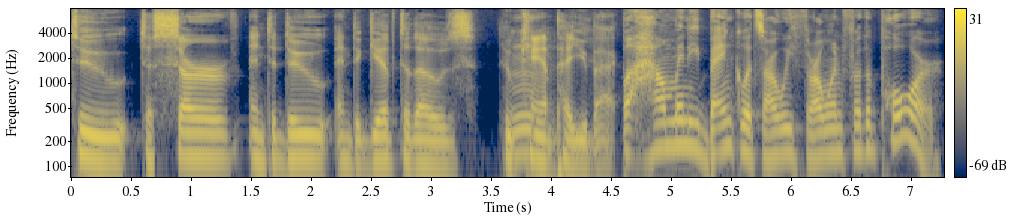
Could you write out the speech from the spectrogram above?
to to serve and to do and to give to those who Mm. can't pay you back. but how many banquets are we throwing for the poor?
